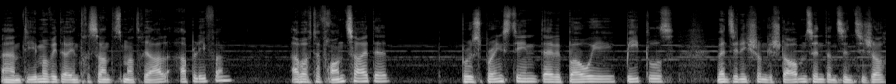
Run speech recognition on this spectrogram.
ähm, die immer wieder interessantes Material abliefern. Aber auf der Frontseite Bruce Springsteen, David Bowie, Beatles, wenn sie nicht schon gestorben sind, dann sind sie schon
